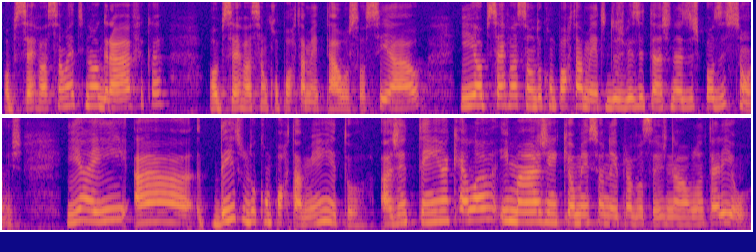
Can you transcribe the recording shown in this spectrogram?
observação etnográfica, observação comportamental ou social e observação do comportamento dos visitantes nas exposições. E aí, a, dentro do comportamento, a gente tem aquela imagem que eu mencionei para vocês na aula anterior,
